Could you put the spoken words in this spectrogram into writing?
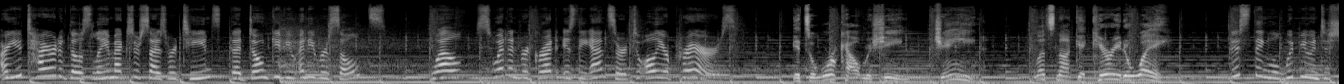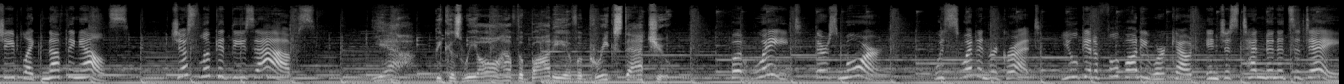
Are you tired of those lame exercise routines that don't give you any results? Well, Sweat and Regret is the answer to all your prayers. It's a workout machine. Jane, let's not get carried away. This thing will whip you into shape like nothing else. Just look at these abs. Yeah, because we all have the body of a Greek statue. But wait, there's more. With Sweat and Regret, you'll get a full body workout in just 10 minutes a day.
